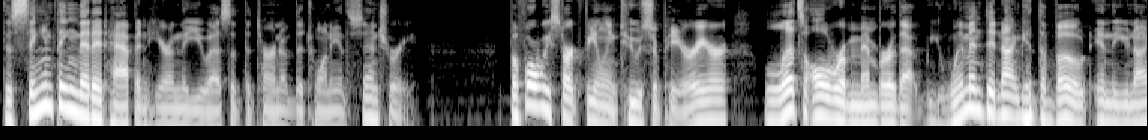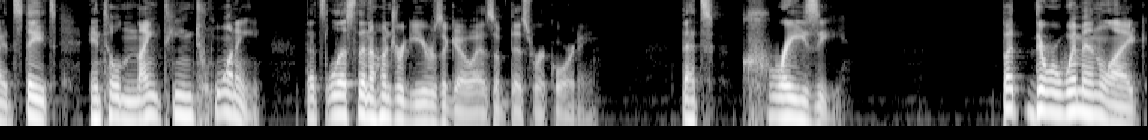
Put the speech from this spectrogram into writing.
the same thing that had happened here in the US at the turn of the 20th century. Before we start feeling too superior, let's all remember that women did not get the vote in the United States until 1920. That's less than 100 years ago as of this recording. That's crazy. But there were women like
